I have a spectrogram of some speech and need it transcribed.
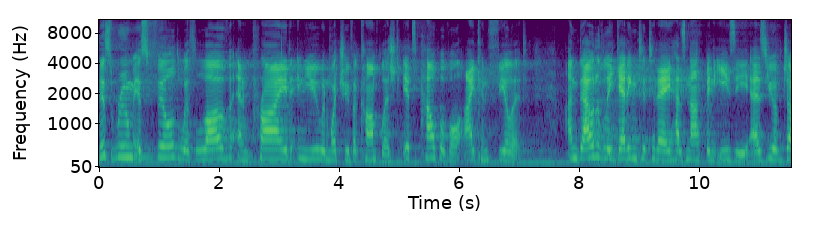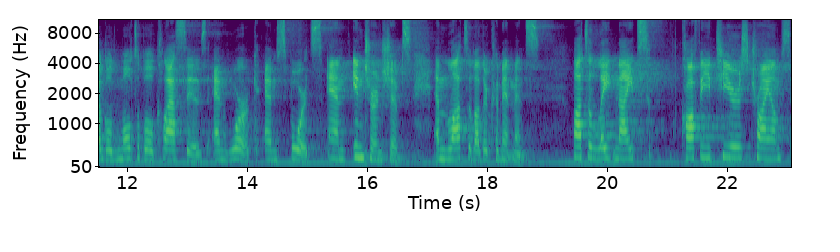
This room is filled with love and pride in you and what you've accomplished. It's palpable. I can feel it. Undoubtedly, getting to today has not been easy as you have juggled multiple classes and work and sports and internships and lots of other commitments. Lots of late nights, coffee, tears, triumphs,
